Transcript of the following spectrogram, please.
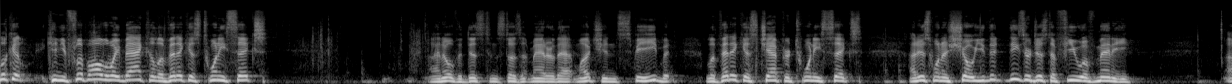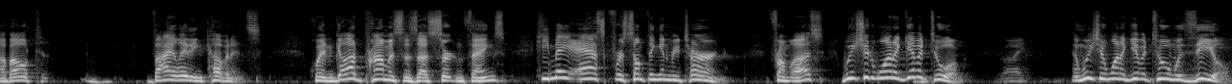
Look at, can you flip all the way back to Leviticus 26? I know the distance doesn't matter that much in speed, but Leviticus chapter 26, I just want to show you that these are just a few of many about violating covenants. When God promises us certain things, He may ask for something in return from us. We should want to give it to Him. Right. And we should want to give it to Him with zeal.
